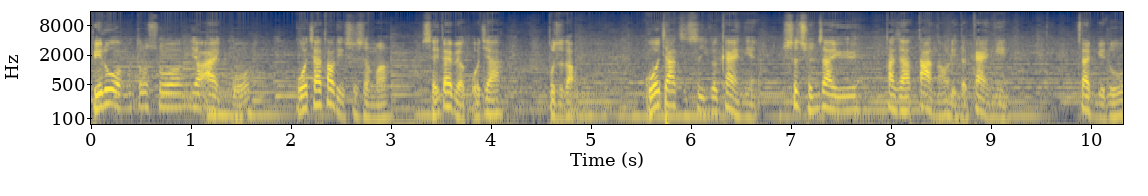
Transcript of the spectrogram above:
比如，我们都说要爱国，国家到底是什么？谁代表国家？不知道。国家只是一个概念，是存在于大家大脑里的概念。再比如，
